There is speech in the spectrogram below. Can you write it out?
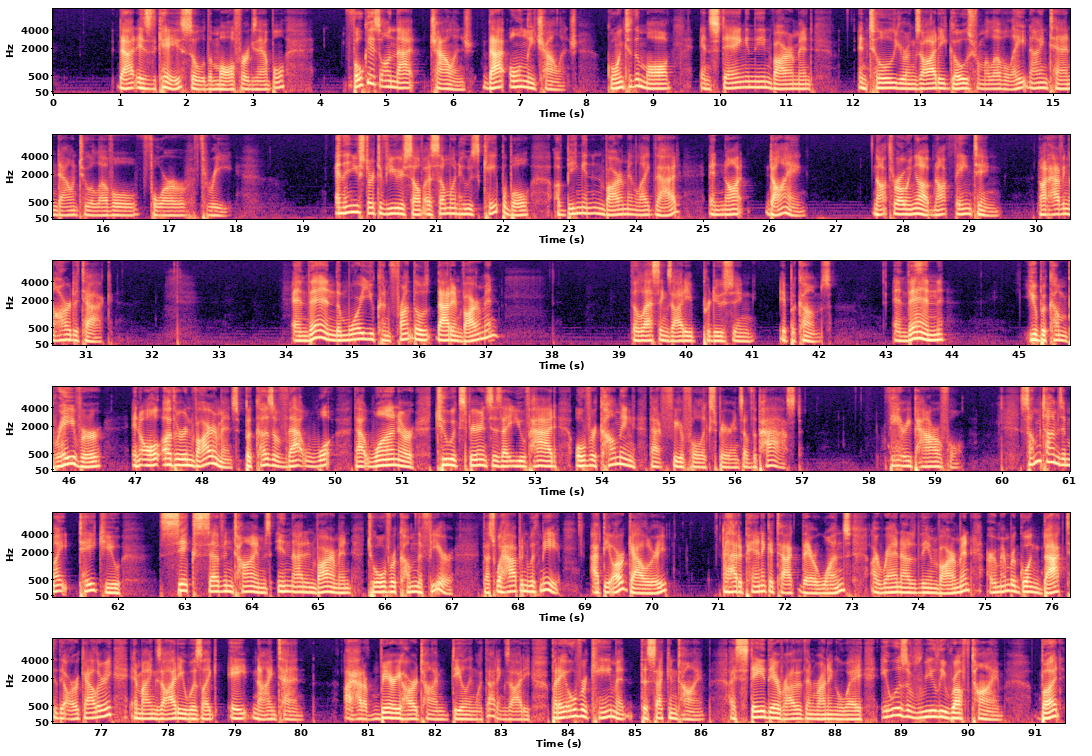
that is the case. So, the mall, for example, focus on that challenge, that only challenge. Going to the mall and staying in the environment until your anxiety goes from a level 8, 9, 10 down to a level 4, 3. And then you start to view yourself as someone who's capable of being in an environment like that and not dying, not throwing up, not fainting, not having a heart attack. And then the more you confront those that environment, the less anxiety producing it becomes. And then you become braver in all other environments because of that one that one or two experiences that you've had overcoming that fearful experience of the past. Very powerful. Sometimes it might take you six, seven times in that environment to overcome the fear. That's what happened with me. At the art gallery, I had a panic attack there once. I ran out of the environment. I remember going back to the art gallery and my anxiety was like 8, 9, 10. I had a very hard time dealing with that anxiety, but I overcame it the second time. I stayed there rather than running away. It was a really rough time, but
